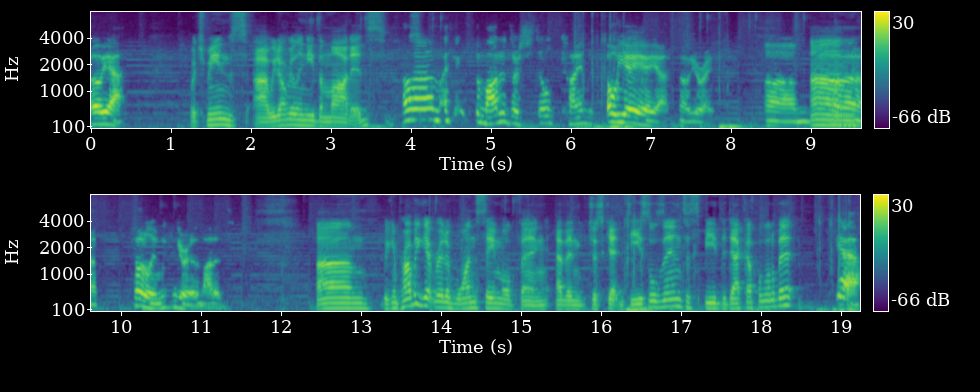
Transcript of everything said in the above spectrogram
oh yeah. which means uh, we don't really need the moddeds. Um, I think the moddeds are still kind of. Oh yeah, yeah, yeah. No, you're right. Um, no, no. totally, we can get rid of the moddeds. Um, we can probably get rid of one same old thing and then just get diesels in to speed the deck up a little bit. Yeah.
